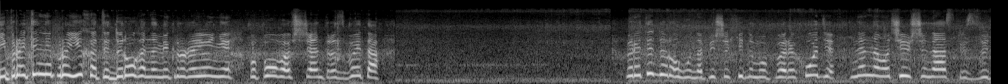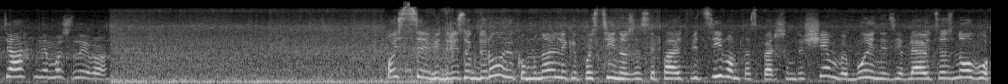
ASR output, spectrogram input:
Ні пройти, ні проїхати. Дорога на мікрорайоні Попова вщент розбита. Перейти дорогу на пішохідному переході, не намочивши наскрізь взуття, неможливо. Ось цей відрізок дороги комунальники постійно засипають відсівом та з першим дощем вибоїни з'являються знову.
